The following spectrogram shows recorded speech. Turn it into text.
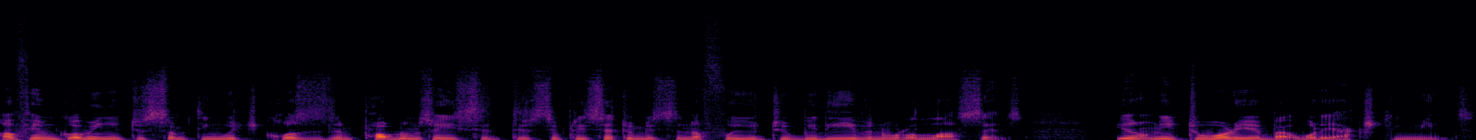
of him going into something which causes him problems. So he said, simply said to him, "It's enough for you to believe in what Allah says. You don't need to worry about what it actually means."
